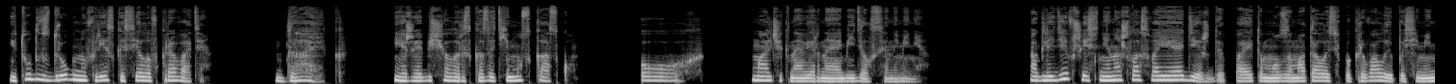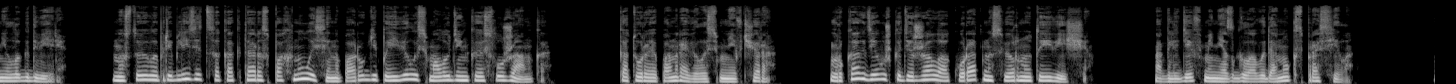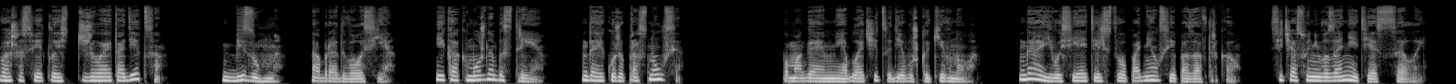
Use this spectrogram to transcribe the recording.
И тут, вздрогнув, резко села в кровати. «Дайк, я же обещала рассказать ему сказку». Ох, мальчик, наверное, обиделся на меня. Оглядевшись, не нашла своей одежды, поэтому замоталась в покрывало и посеменила к двери. Но стоило приблизиться, как та распахнулась, и на пороге появилась молоденькая служанка, которая понравилась мне вчера. В руках девушка держала аккуратно свернутые вещи. Оглядев меня с головы до ног, спросила. «Ваша светлость желает одеться?» «Безумно», — обрадовалась я. «И как можно быстрее. Дайк уже проснулся?» Помогая мне облачиться, девушка кивнула. Да, его сиятельство поднялся и позавтракал. Сейчас у него занятия с Селлой.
